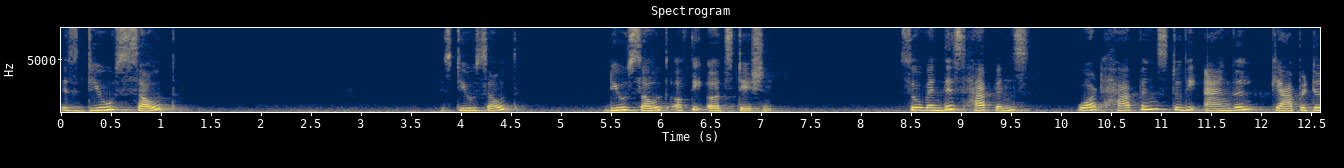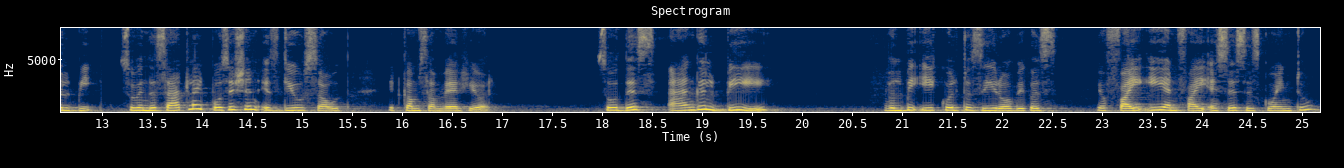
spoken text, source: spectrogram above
is due south is due south due south of the earth station so when this happens what happens to the angle capital B. So when the satellite position is due south, it comes somewhere here. So this angle B will be equal to 0 because your phi E and phi SS is going to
